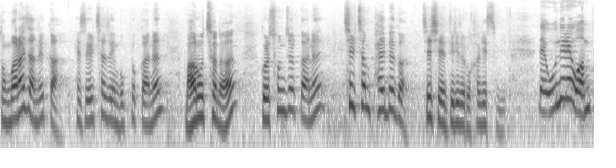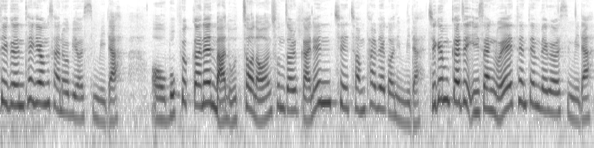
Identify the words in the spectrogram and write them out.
동반하지 않을까 해서 일차적인 목표가는 15,000원, 그리고 손절가는 7,800원 제시해 드리도록 하겠습니다. 네, 오늘의 원픽은 태경산업이었습니다. 어, 목표가는 15,000원, 손절가는 7,800원입니다. 지금까지 이상로의 텐텐베거였습니다.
